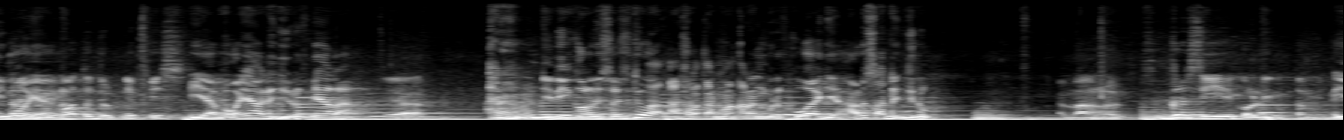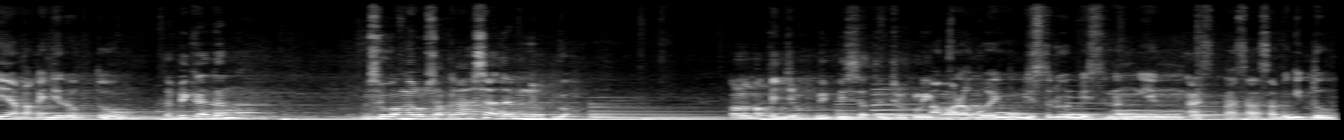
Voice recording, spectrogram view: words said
Limo ya? Limo atau jeruk nipis. Iya pokoknya ada jeruknya lah. Iya. Jadi kalau di Sulawesi itu asalkan makanan berkuah aja harus ada jeruk. Emang seger sih kalau di. Iya pakai jeruk tuh. Tapi kadang suka ngerusak rasa dan menurut gue. Kalau pakai jeruk nipis atau jeruk Oh, limau. kalau gue justru lebih seneng yang as- rasa-rasa begitu.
